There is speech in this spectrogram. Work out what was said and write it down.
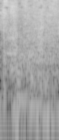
destroyed.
